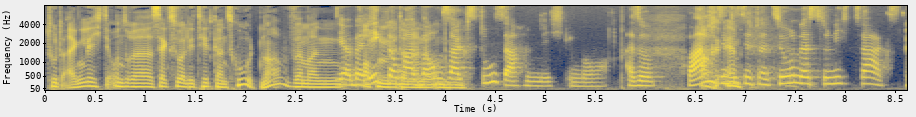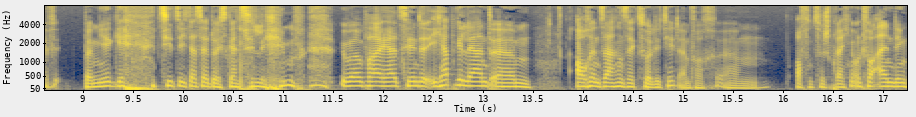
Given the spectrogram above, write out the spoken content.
tut eigentlich unserer Sexualität ganz gut, ne? Wenn man ja überleg doch mal, warum umgeht. sagst du Sachen nicht, Ingo? Also warum Ach, ähm, die Situationen, dass du nichts sagst? Bei mir zieht sich das ja durchs ganze Leben über ein paar Jahrzehnte. Ich habe gelernt, ähm, auch in Sachen Sexualität einfach ähm, offen zu sprechen und vor allen Dingen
